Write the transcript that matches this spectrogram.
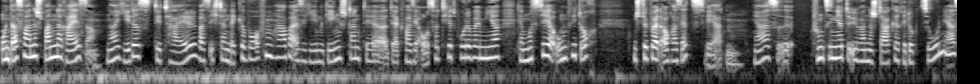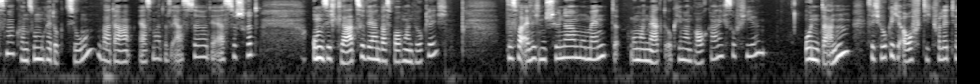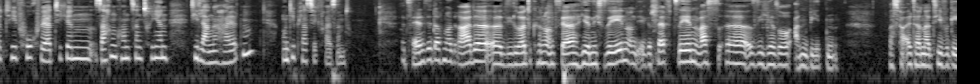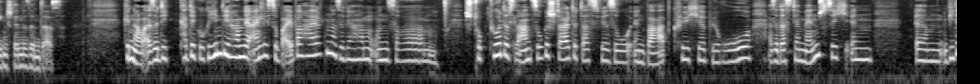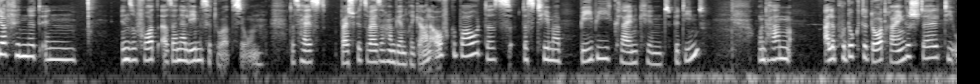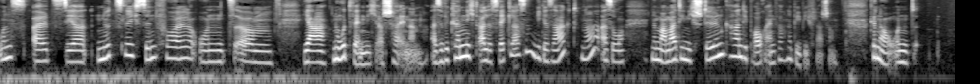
und das war eine spannende Reise. Ne? Jedes Detail, was ich dann weggeworfen habe, also jeden Gegenstand, der, der quasi aussortiert wurde bei mir, der musste ja irgendwie doch ein Stück weit auch ersetzt werden. Ja, es äh, funktionierte über eine starke Reduktion erstmal. Konsumreduktion war da erstmal das erste, der erste Schritt, um sich klar zu werden, was braucht man wirklich. Das war eigentlich ein schöner Moment, wo man merkt, okay, man braucht gar nicht so viel und dann sich wirklich auf die qualitativ hochwertigen Sachen konzentrieren, die lange halten und die plastikfrei sind. Erzählen Sie doch mal gerade, äh, die Leute können uns ja hier nicht sehen und Ihr Geschäft sehen, was äh, Sie hier so anbieten. Was für alternative Gegenstände sind das? Genau, also die Kategorien, die haben wir eigentlich so beibehalten. Also wir haben unsere Struktur des Ladens so gestaltet, dass wir so in Bad, Küche, Büro, also dass der Mensch sich in ähm, wiederfindet in in sofort seiner Lebenssituation. Das heißt, beispielsweise haben wir ein Regal aufgebaut, das das Thema Baby, Kleinkind bedient und haben alle Produkte dort reingestellt, die uns als sehr nützlich, sinnvoll und ähm, ja notwendig erscheinen. Also wir können nicht alles weglassen, wie gesagt. Ne? Also eine Mama, die nicht stillen kann, die braucht einfach eine Babyflasche. Genau. Und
